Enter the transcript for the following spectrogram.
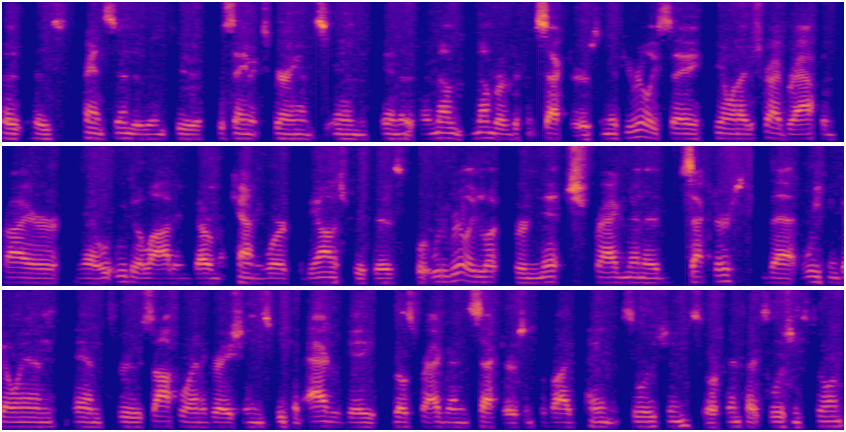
has, transcended into the same experience in in a, a num- number of different sectors. And if you really say, you know, when I described Rapid prior, you know, we, we do a lot in government county work. But the honest truth is, we really look for niche, fragmented sectors that we can go in and through software integrations, we can aggregate those fragmented sectors and provide payment solutions or fintech solutions to them.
